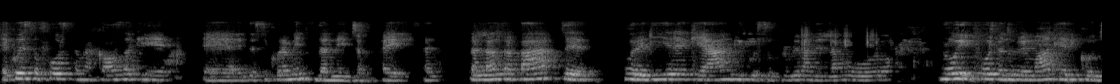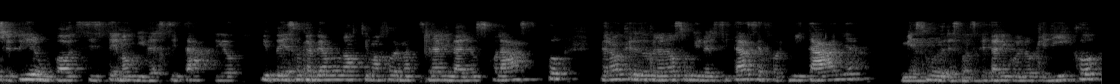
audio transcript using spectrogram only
e questo forse è una cosa che eh, sicuramente danneggia il paese. Dall'altra parte vorrei dire che anche questo problema del lavoro noi forse dovremmo anche riconcepire un po' il sistema universitario. Io penso che abbiamo un'ottima formazione a livello scolastico, però credo che la nostra università sia in Italia, mi assumo di responsabilità di quello che dico,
